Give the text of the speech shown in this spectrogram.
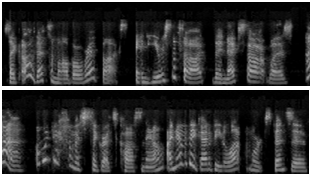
It's like oh that's a marlboro red box. And here's the thought the next thought was huh i wonder how much cigarettes cost now. I know they got to be a lot more expensive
